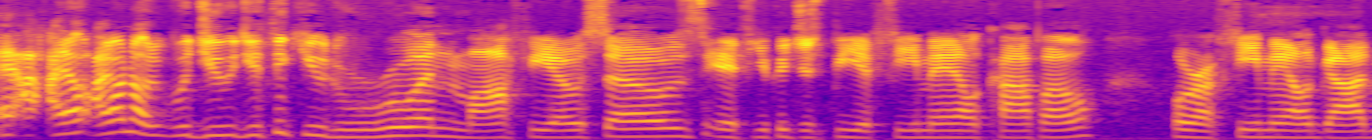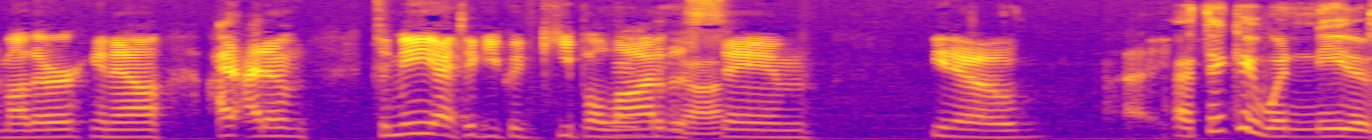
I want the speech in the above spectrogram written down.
I, I don't, I don't know. Would you do you think you'd ruin mafiosos if you could just be a female capo or a female godmother? You know, I, I don't. To me, I think you could keep a lot Maybe of the not. same. You know, I think it would need a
